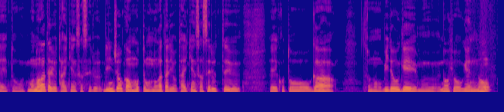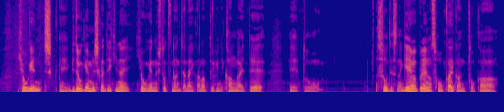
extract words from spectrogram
えーと、物語を体験させる臨場感を持って物語を体験させるっていう、え、ことがそのビデオゲームの表現の表現し、え、ビデオゲームにしかできない表現の一つなんじゃないかなっていうふうに考えて、えーとそうですねゲームプレイの爽快感とか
